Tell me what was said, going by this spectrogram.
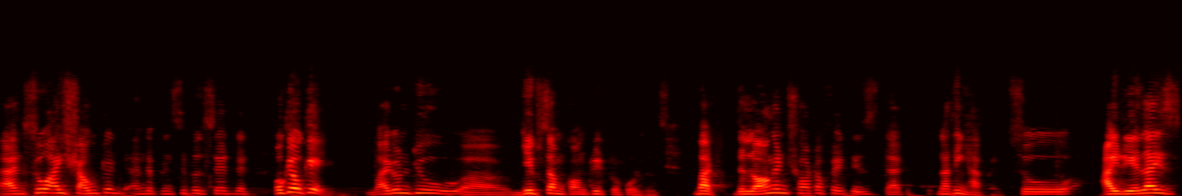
And so I shouted, and the principal said that, okay, okay, why don't you uh, give some concrete proposals? But the long and short of it is that nothing happened. So I realized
